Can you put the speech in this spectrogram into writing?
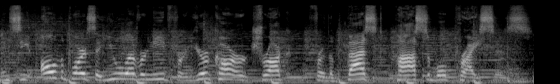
and see all the parts that you will ever need for your car or truck for the best possible prices?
